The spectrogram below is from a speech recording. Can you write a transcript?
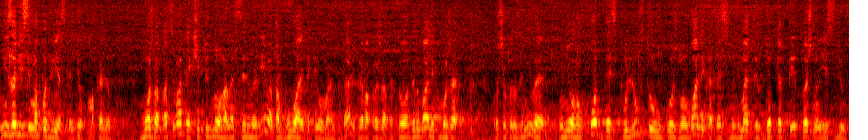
независима подвеска, йоп макальок. Можна працювати, якщо піднога не сильно рівна, там бувають такі моменти, да, і треба прижати, то один валік може, щоб ви розуміли, у нього ход десь по люфту, у кожного валіка десь міліметрів до 5 точно є люфт.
